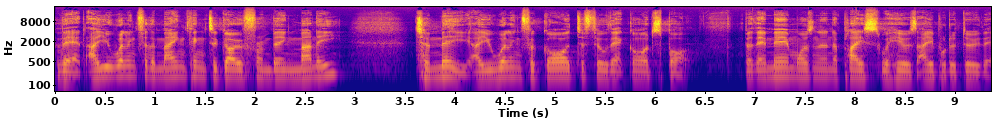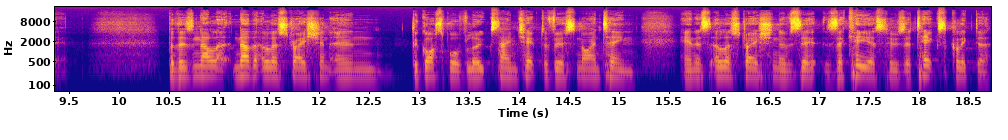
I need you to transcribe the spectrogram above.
that? Are you willing for the main thing to go from being money to me? Are you willing for God to fill that God spot? But that man wasn't in a place where he was able to do that. But there's another illustration in the Gospel of Luke, same chapter, verse 19, and it's illustration of Zacchaeus, who's a tax collector.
